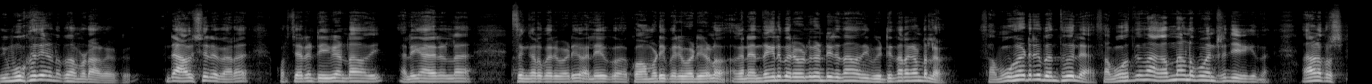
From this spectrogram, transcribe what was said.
വിമുഖതയാണ് ഇപ്പോൾ നമ്മുടെ ആളുകൾക്ക്. എന്റെ ആവശ്യമില്ല വേറെ കുറച്ച് നേരം ടി വി കണ്ടാൽ മതി അല്ലെങ്കിൽ അതിലുള്ള സിംഗർ പരിപാടിയോ അല്ലെങ്കിൽ കോമഡി പരിപാടികളോ അങ്ങനെ എന്തെങ്കിലും പരിപാടികൾ കണ്ടിരുന്നാൽ മതി വീട്ടിൽ നിന്ന് ഇറങ്ങണ്ടല്ലോ. സമൂഹമായിട്ടൊരു ബന്ധമില്ല സമൂഹത്തിൽ നിന്ന് അകന്നാണ് ഇപ്പോൾ മനുഷ്യൻ ജീവിക്കുന്നത്. അതാണ് പ്രശ്നം.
